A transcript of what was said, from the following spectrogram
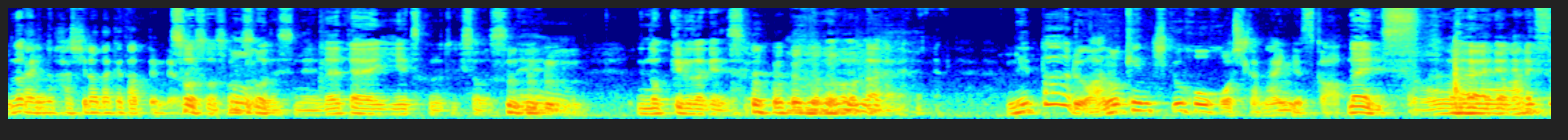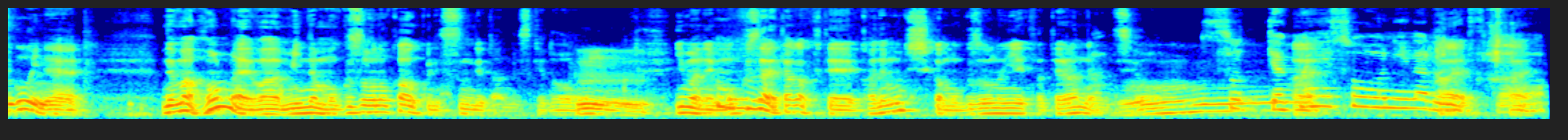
2階の柱だけ立ってんだよね。そうそうそう、そうですね。大体家作る時そうですね。乗っけるだけですよ。はい。ネパールはあの建築方法しかないんですか？ないです。おはい。ーあれすごいね、でまあ本来はみんな木造の家屋に住んでたんですけど、うん。今ね木材高くて金持ちしか木造の家建てらんないんですよ、そ逆にそうになるんですか、はい。はい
